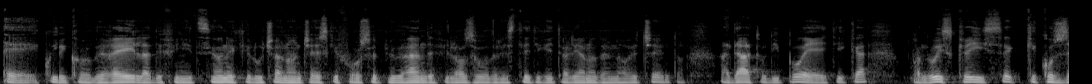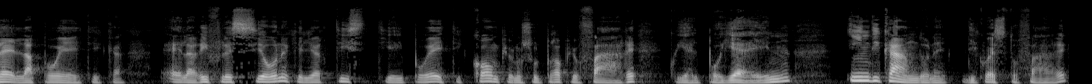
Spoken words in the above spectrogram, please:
E qui ricorderei la definizione che Luciano Anceschi, forse il più grande filosofo dell'estetica italiano del Novecento, ha dato di poetica, quando lui scrisse che cos'è la poetica. È la riflessione che gli artisti e i poeti compiono sul proprio fare, qui è il poiein, indicandone di questo fare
